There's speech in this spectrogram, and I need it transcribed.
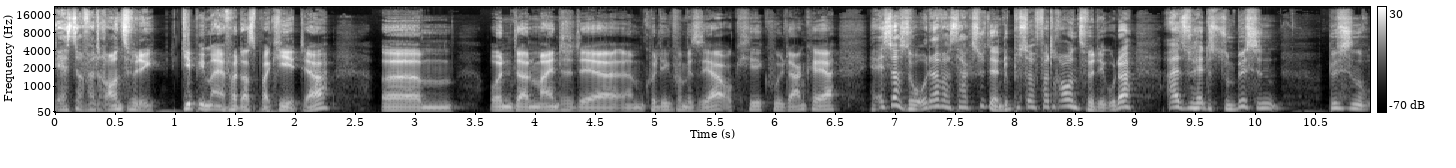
Der ist doch vertrauenswürdig. Gib ihm einfach das Paket, ja. Ähm, und dann meinte der ähm, Kollege von mir so, ja, okay, cool, danke, ja. Ja, ist doch so, oder? Was sagst du denn? Du bist doch vertrauenswürdig, oder? Also hättest du ein bisschen, bisschen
